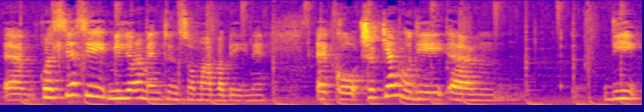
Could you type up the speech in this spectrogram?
eh, qualsiasi miglioramento insomma va bene. Ecco, cerchiamo di, ehm, di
